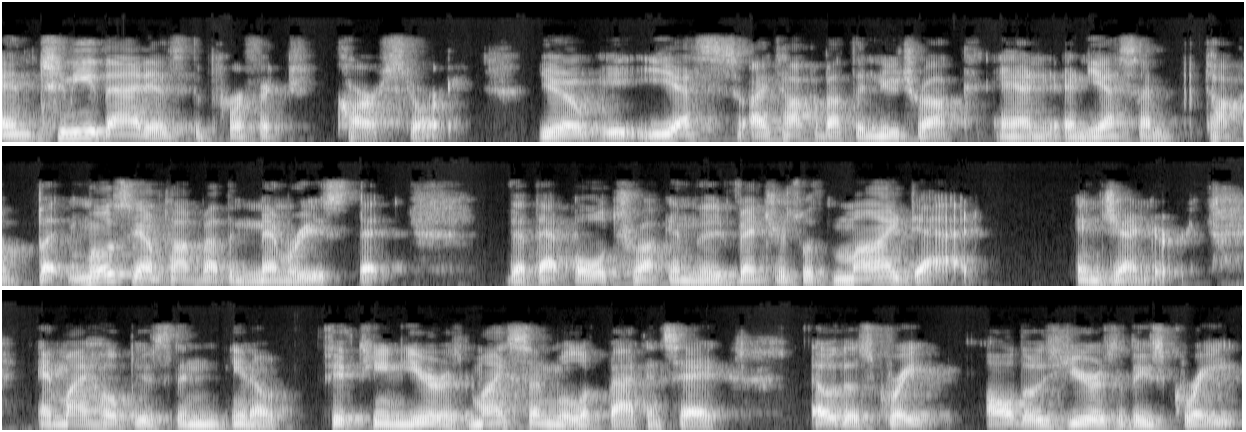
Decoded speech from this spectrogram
and to me, that is the perfect car story. You know, yes, I talk about the new truck, and and yes, I'm talking, but mostly I'm talking about the memories that that that old truck and the adventures with my dad engendered. And my hope is, then you know, 15 years, my son will look back and say, "Oh, those great, all those years of these great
